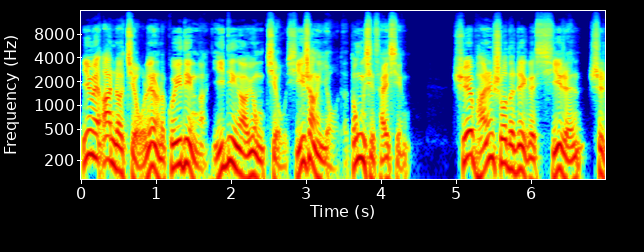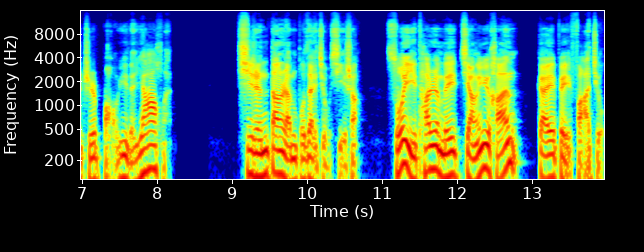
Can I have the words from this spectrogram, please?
因为按照酒令的规定啊，一定要用酒席上有的东西才行。薛蟠说的这个袭人是指宝玉的丫鬟，袭人当然不在酒席上，所以他认为蒋玉菡该被罚酒。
